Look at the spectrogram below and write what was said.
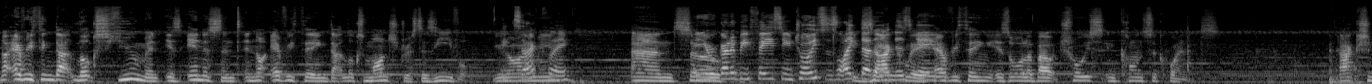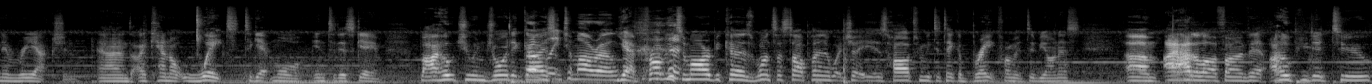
not everything that looks human is innocent, and not everything that looks monstrous is evil. You know exactly. what I mean? And so And you're going to be facing choices like exactly, that in this game. everything is all about choice and consequence, action and reaction. And I cannot wait to get more into this game. But I hope you enjoyed it, guys. Probably tomorrow. Yeah, probably tomorrow because once I start playing The Witcher, it is hard for me to take a break from it, to be honest. Um, I had a lot of fun with it. I hope you did too.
